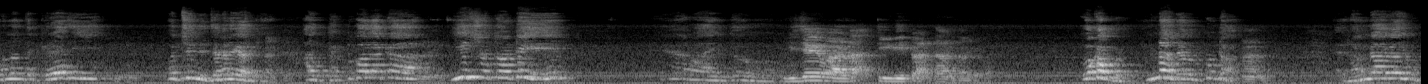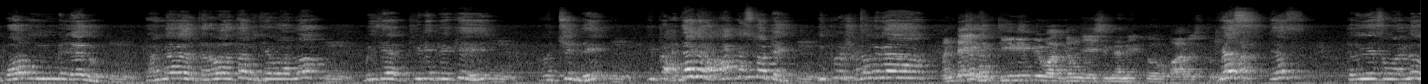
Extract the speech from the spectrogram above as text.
ఉన్నంత క్రేజీ వచ్చింది జగన్ గారికి అది తట్టుకోలేక ఈర్ష్యతోటి ఆయనతో విజయవాడ టీడీపీ అడ్డా అంటారు కదా ఒకప్పుడు ఉన్నా నేను ఒప్పుకుంటా ఆ. రంగా గారికి పూర్వం ఉండి లేదు. రంగా గారి తర్వాత విజయవాడలో. బీజేపీ టీడీపీకి. వచ్చింది. ఇప్పుడు అదే గారు ఆకస్ తోటే. ఇప్పుడు సడన్గా అంటే టీడీపీ వర్గం చేసిందని ఎస్ తెలుగుదేశం వాళ్ళు.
